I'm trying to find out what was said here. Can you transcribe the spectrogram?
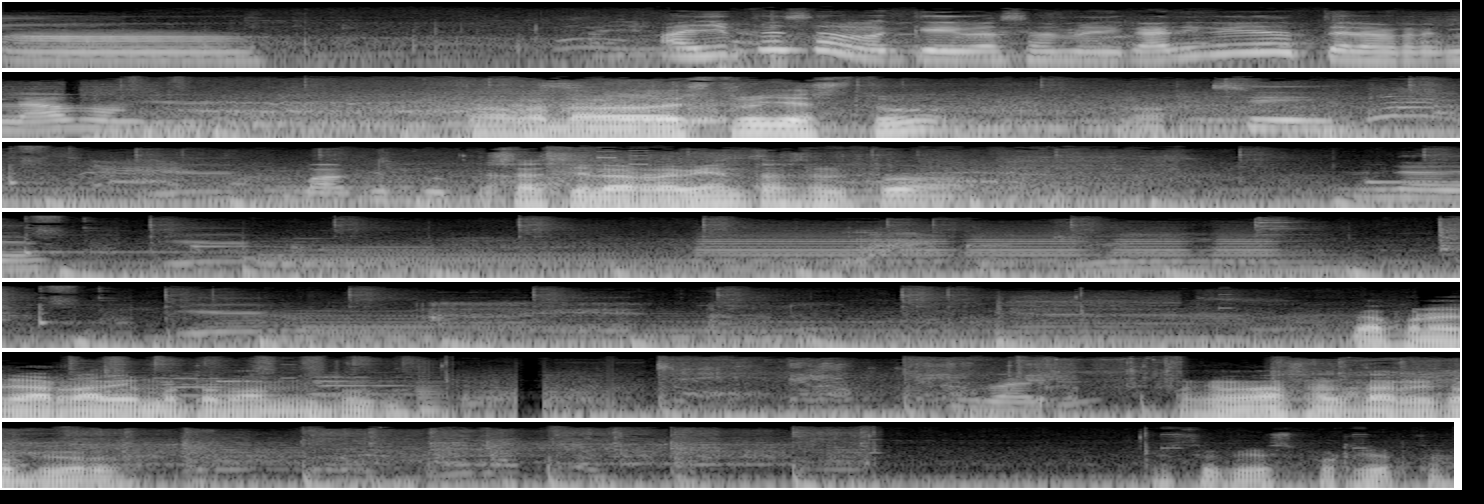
Ah... Ah, yo pensaba que ibas al mecánico y ya te lo arreglaban. Bueno, cuando lo destruyes tú, Sí. Buah, qué puta. o sea, si lo revientas del todo. Ya, ya. Voy a poner la radio y motomami un poco. Vale. Aunque me va a saltar el copy, ¿verdad? ¿Esto qué es, por cierto?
